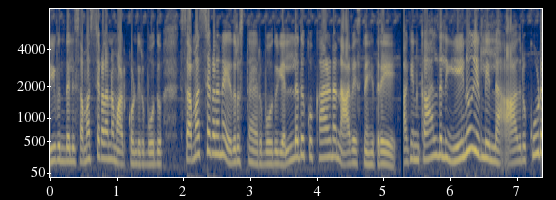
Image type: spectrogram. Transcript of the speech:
ಜೀವನದಲ್ಲಿ ಸಮಸ್ಯೆಗಳನ್ನು ಮಾಡ್ಕೊಂಡಿರ್ಬೋದು, ಸಮಸ್ಯೆಗಳನ್ನು ಎದುರಿಸ್ತಾ ಇರ್ಬೋದು. ಎಲ್ಲದಕ್ಕೂ ಕಾರಣ ನಾವೇ ಸ್ನೇಹಿತರೆ. ಆಗಿನ ಕಾಲದಲ್ಲಿ ಏನೂ ಇರಲಿಲ್ಲ, ಆದರೂ ಕೂಡ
